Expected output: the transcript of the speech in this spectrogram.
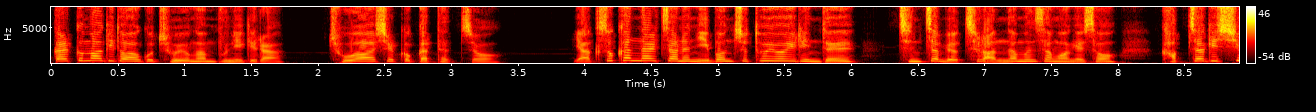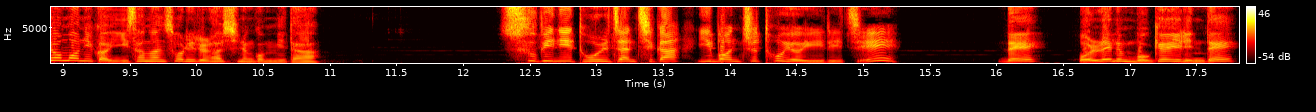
깔끔하기도 하고 조용한 분위기라 좋아하실 것 같았죠. 약속한 날짜는 이번 주 토요일인데 진짜 며칠 안 남은 상황에서 갑자기 시어머니가 이상한 소리를 하시는 겁니다. 수빈이 돌잔치가 이번 주 토요일이지? 네, 원래는 목요일인데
